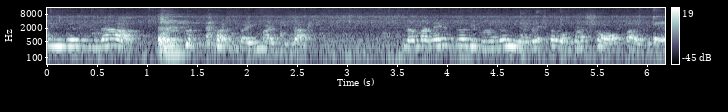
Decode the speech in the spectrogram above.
ರೀಸನಿಂದ ಬೈ ಮಾಡಲಿಲ್ಲ. ನಮ್ಮ ಮನೆ ಹತ್ರ ಇವಾಗ ನಿಯರೆಸ್ಟ್ ಹೊಸ ಶಾಪ್ ಆಗಿದೆ.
